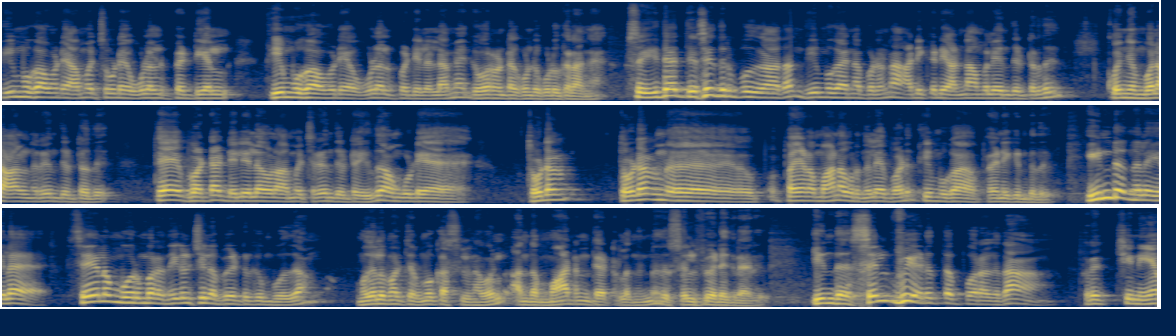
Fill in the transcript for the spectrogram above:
திமுகவுடைய அமைச்சருடைய ஊழல் பட்டியல் திமுகவுடைய ஊழல் பட்டியல் எல்லாமே கவர்மெண்ட்டை கொண்டு கொடுக்குறாங்க. ஸோ இதை திசை திருப்புவதாக தான் திமுக என்ன பண்ணுன்னா அடிக்கடி அண்ணாமலையும் திட்டுறது கொஞ்சம் போல் ஆளுநரையும் திட்டுறது. தேவைப்பட்டால் டெல்லியில் உள்ள அமைச்சரையும் திட்டுறது. இது அவங்களுடைய தொடர் தொடர் பயணமான ஒரு நிலைப்பாடு திமுக பயணிக்கின்றது. இந்த நிலையில் சேலம் ஒரு முறை நிகழ்ச்சியில் போயிட்டு இருக்கும்போது தான் முதலமைச்சர் மு க ஸ்டாலின் அவர்கள் அந்த மாடர்ன் தேட்டரில் நின்று செல்ஃபி எடுக்கிறாரு. இந்த செல்ஃபி எடுத்த பிறகு தான் பிரச்சனையே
